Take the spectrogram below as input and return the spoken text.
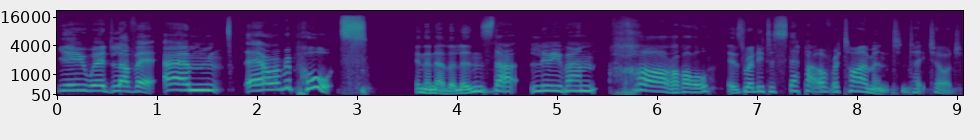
You would love it. Um, there are reports in the Netherlands that Louis van Gaal is ready to step out of retirement and take charge.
